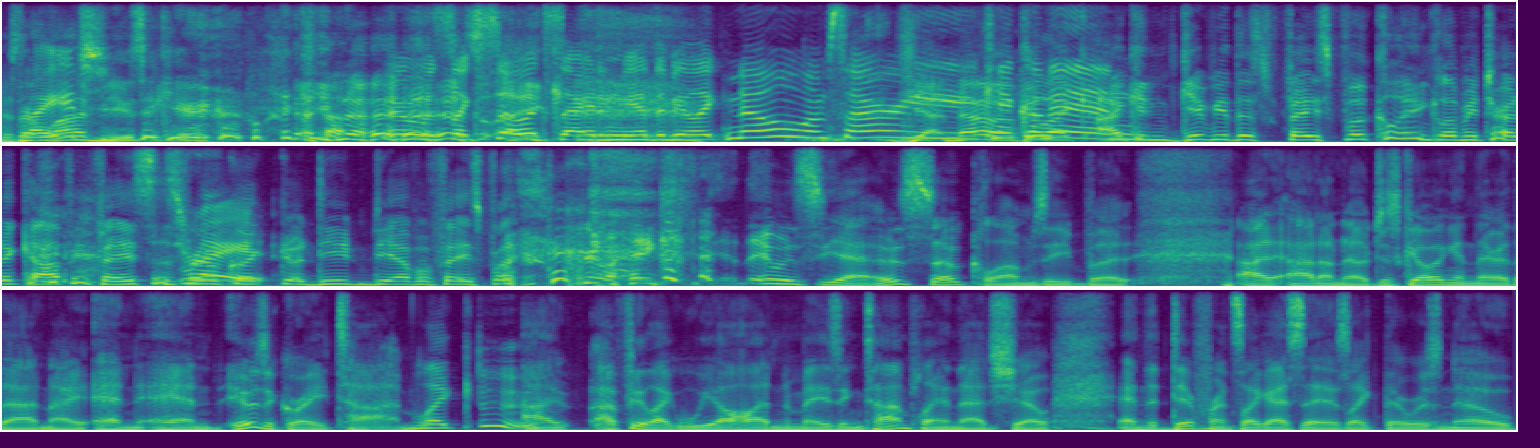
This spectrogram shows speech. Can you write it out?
Is there Right? live music here?" like, you know, It was like so excited, and we had to be like, no, I'm sorry. Yeah, no, can't come like, in. I can give you this Facebook link. Let me try to copy paste this real Right. quick. Do you, do you have a Facebook? like it was, yeah, it was so clumsy, but I, I don't know. Just going in there that night and and it was a great time. Like Mm. I, I feel like we all had an amazing time playing that show. And the difference, like I say, is like there was no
